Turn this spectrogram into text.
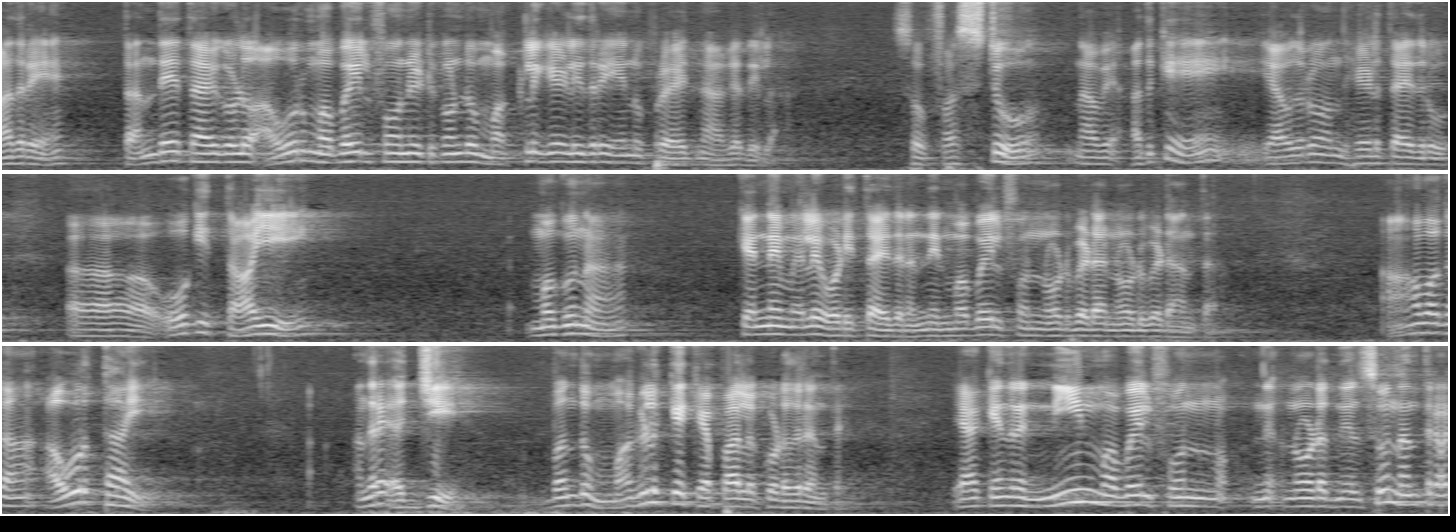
ಆದರೆ ತಂದೆ ತಾಯಿಗಳು ಅವ್ರ ಮೊಬೈಲ್ ಫೋನ್ ಇಟ್ಕೊಂಡು ಮಕ್ಕಳಿಗೆ ಹೇಳಿದರೆ ಏನು ಪ್ರಯೋಜನ ಆಗೋದಿಲ್ಲ. ಸೊ ಫಸ್ಟು ನಾವೇ ಅದಕ್ಕೆ ಯಾವುದರೋ ಒಂದು ಹೇಳ್ತಾಯಿದ್ರು ಹೋಗಿ ತಾಯಿ ಮಗುನ ಕೆನ್ನೆ ಮೇಲೆ ಹೊಡಿತಾ ಇದ್ದಾರೆ. ನಿನ್ನ ಮೊಬೈಲ್ ಫೋನ್ ನೋಡಬೇಡ ನೋಡಬೇಡ ಅಂತ. ಆವಾಗ ಅವ್ರ ತಾಯಿ, ಅಂದರೆ ಅಜ್ಜಿ, ಬಂದು ಮಗಳಕ್ಕೆ ಕೆಪಾಲು ಕೊಡೋದ್ರಂತೆ. ಯಾಕೆಂದರೆ ನೀನು ಮೊಬೈಲ್ ಫೋನ್ ನೋಡೋದು ನಿಲ್ಲಿಸು ನಂತರ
